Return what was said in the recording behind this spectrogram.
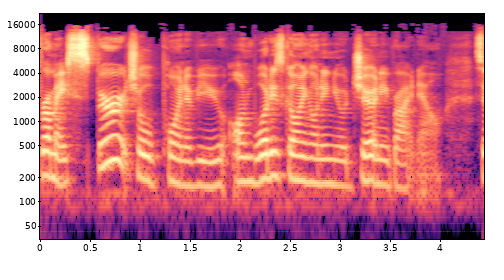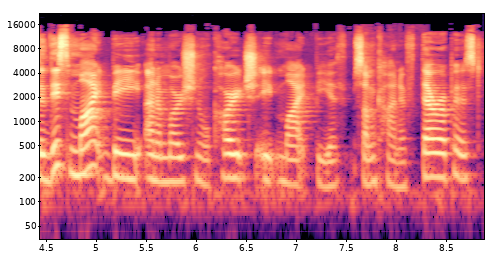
from a spiritual point of view on what is going on in your journey right now. So, this might be an emotional coach, it might be a, some kind of therapist,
